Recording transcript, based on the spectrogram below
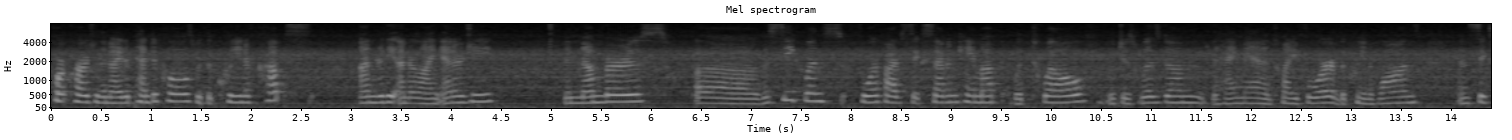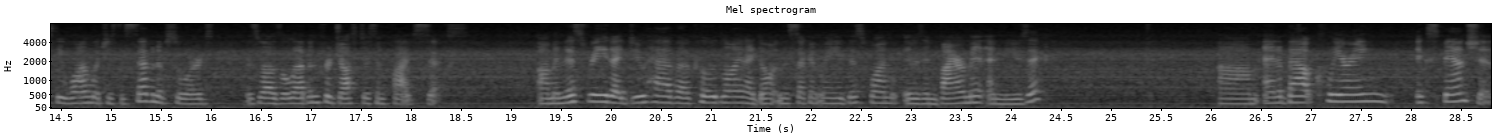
Court cards were the Knight of Pentacles with the Queen of Cups under the underlying energy. The numbers, uh, the sequence 4, 5, 6, 7 came up with 12, which is Wisdom, the Hangman, and 24 of the Queen of Wands, and 61, which is the Seven of Swords, as well as 11 for Justice and 5, 6. Um, in this read, I do have a code line. I don't in the second read. This one, it was environment and music. Um, and about clearing expansion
